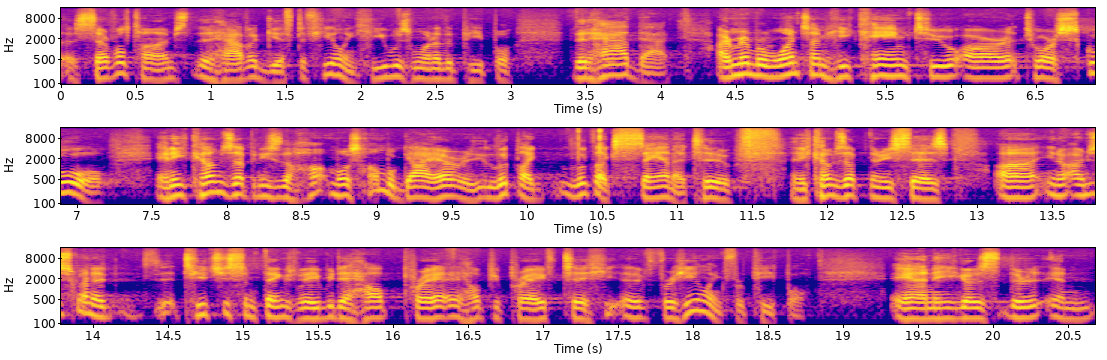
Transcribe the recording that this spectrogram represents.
uh, several times that have a gift of healing. He was one of the people that had that. I remember one time he came to our to our school, and he comes up and he's the hum, most humble guy ever. He looked like looked like Santa too. And he comes up there and he says, uh, "You know, I'm just going to teach you some things maybe to help pray, help you pray to, uh, for healing for people." And he goes, there, and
